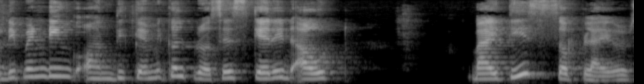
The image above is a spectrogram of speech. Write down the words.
depending on the chemical process carried the by these suppliers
